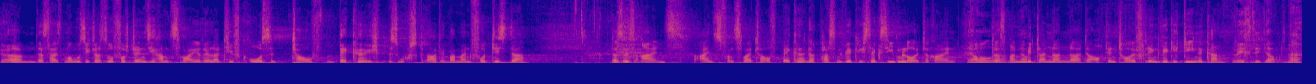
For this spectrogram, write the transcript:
ja. Ähm, das heißt, man muss sich das so vorstellen, Sie haben zwei relativ große Taufbecke. Ich besuche es gerade bei meinen Fotis da. Das ist eins, eins von zwei Taufbecke, da passen wirklich sechs, sieben Leute rein, Jawohl, dass man ja. miteinander da auch den Täufling wirklich dienen kann. Richtig, ja. Ne?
